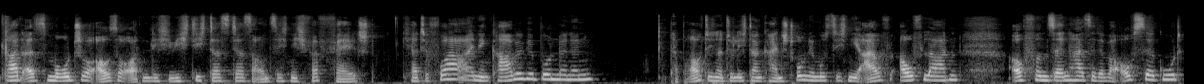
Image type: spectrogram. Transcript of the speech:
gerade als Mojo außerordentlich wichtig, dass der Sound sich nicht verfälscht. Ich hatte vorher einen kabelgebundenen, da brauchte ich natürlich dann keinen Strom, den musste ich nie auf, aufladen. Auch von Sennheiser, der war auch sehr gut.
